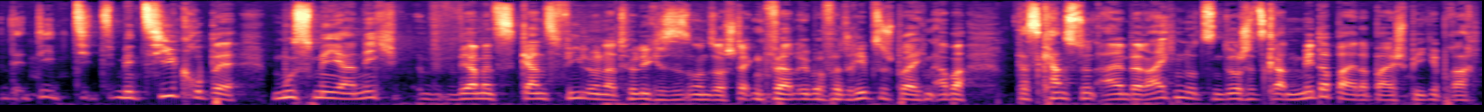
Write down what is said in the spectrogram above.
Die, die, mit Zielgruppe muss mir ja nicht, wir haben jetzt ganz viel und natürlich ist es unser Steckenpferd, über Vertrieb zu sprechen, aber das kannst du in allen Bereichen nutzen. Du hast jetzt gerade ein Mitarbeiterbeispiel gebracht.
